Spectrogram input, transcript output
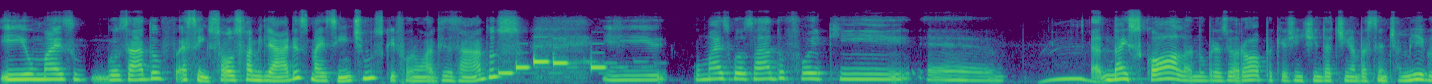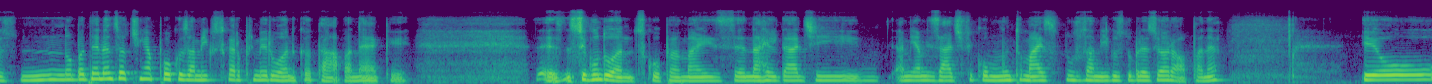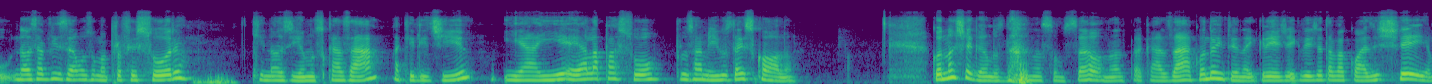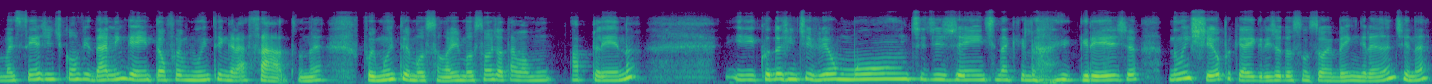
e o mais gozado, assim, só os familiares mais íntimos que foram avisados. E o mais gozado foi que é, na escola, no Brasil Europa, que a gente ainda tinha bastante amigos, no Bandeirantes eu tinha poucos amigos, que era o primeiro ano que eu estava, né? Que, é, segundo ano, desculpa, mas na realidade a minha amizade ficou muito mais nos amigos do Brasil Europa, né? Eu, nós avisamos uma professora que nós íamos casar aquele dia, e aí ela passou para os amigos da escola. Quando nós chegamos na Assunção para casar, quando eu entrei na igreja, a igreja estava quase cheia, mas sem a gente convidar ninguém, então foi muito engraçado, né? Foi muita emoção, a emoção já estava a plena. E quando a gente vê um monte de gente naquela igreja, não encheu, porque a igreja da Assunção é bem grande, né?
